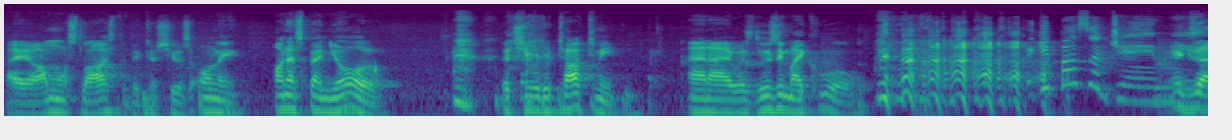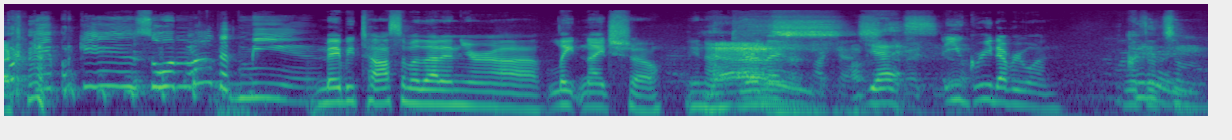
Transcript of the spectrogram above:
I almost lost it because she was only on Espanol that she would talk to me, and I was losing my cool. ¿Qué pasa, Jamie? Exactly. ¿Por qué, por qué so mad at me? Maybe toss some of that in your uh, late night show. You know, your night Yes. Yes. You greet everyone with Greet some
